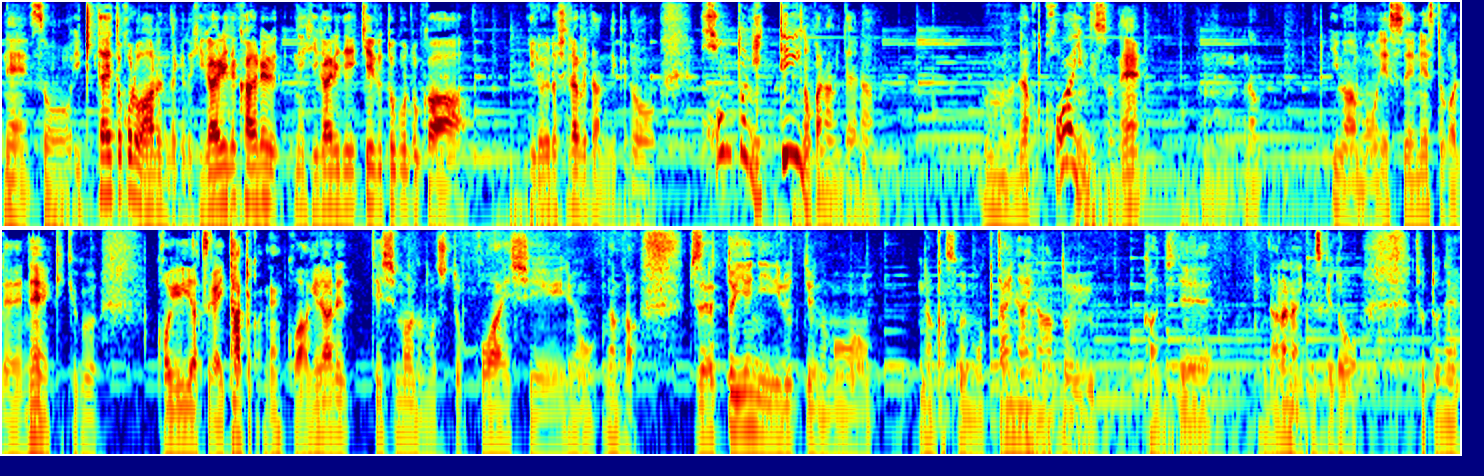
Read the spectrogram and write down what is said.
ね、そう、行きたいところはあるんだけど、日帰りで帰れる、ね、日帰りで行けるとことか、いろいろ調べたんだけど、本当に行っていいのかなみたいな。うん、なんか怖いんですよね。うん、なんか今はもう SNS とかでね、結局、こういうやつがいたとかね、こう上げられてしまうのもちょっと怖いし、でもなんかずっと家にいるっていうのも、なんかすごいもったいないなという感じでならないんですけど、ちょっとね、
